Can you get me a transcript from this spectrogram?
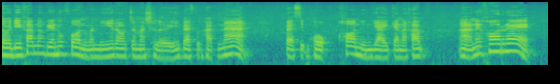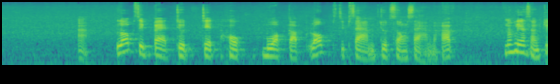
สวัสดีครับนักเรียนทุกคนวันนี้เราจะมาเฉลยแบบฝึกหัดหน้า 86 ข้อหนึ่งใหญ่กันนะครับในข้อแรกลบ 18.76 บวกกับลบ 13.23 นะครับ นักเรียนสังเก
